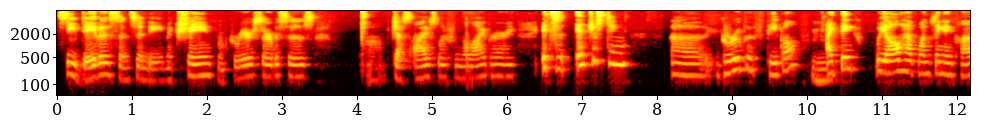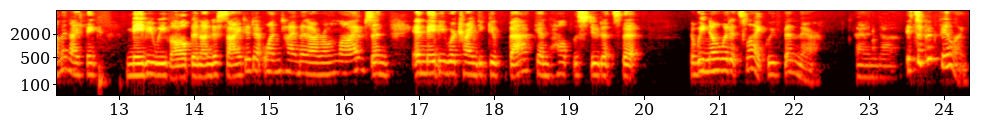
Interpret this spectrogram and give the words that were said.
Steve Davis and Cindy McShane from career services, um, Jess Eisler from the library. It's an interesting uh, group of people. Mhm. I think we all have one thing in common. I think maybe we've all been undecided at one time in our own lives, and and maybe we're trying to give back and help the students that, that we know what it's like. We've been there, and uh, it's a good feeling.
